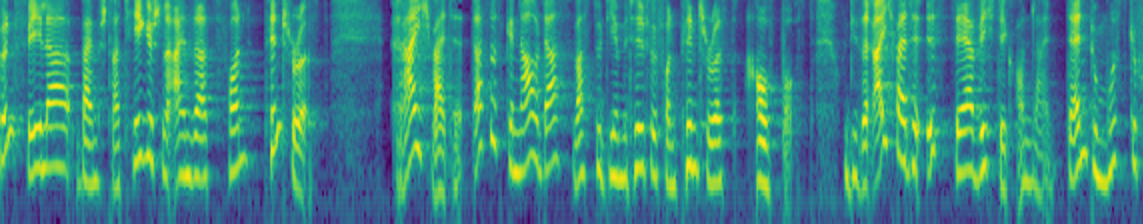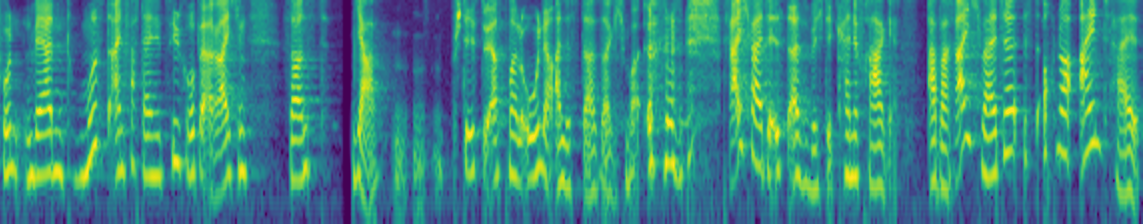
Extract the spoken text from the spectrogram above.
Fünf Fehler beim strategischen Einsatz von Pinterest. Reichweite, das ist genau das, was du dir mit Hilfe von Pinterest aufbaust. Und diese Reichweite ist sehr wichtig online, denn du musst gefunden werden, du musst einfach deine Zielgruppe erreichen, sonst ja, stehst du erstmal ohne alles da, sag ich mal. Reichweite ist also wichtig, keine Frage. Aber Reichweite ist auch nur ein Teil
